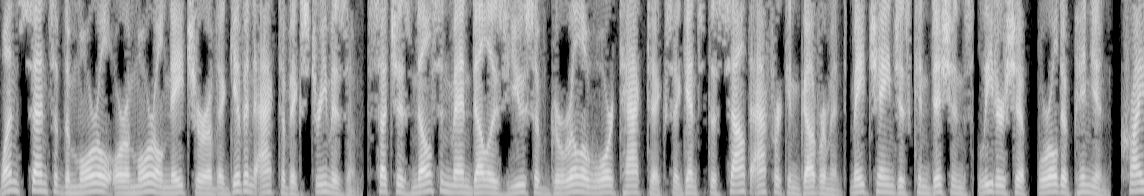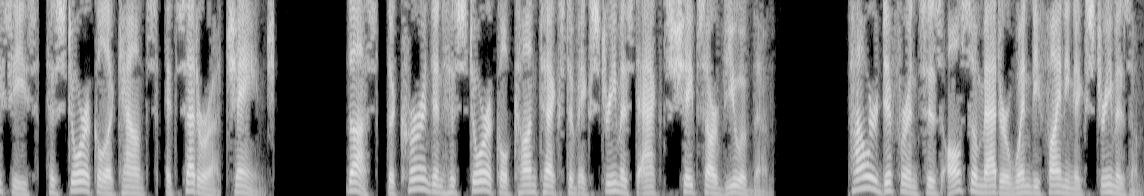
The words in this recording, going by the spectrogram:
one's sense of the moral or immoral nature of a given act of extremism such as Nelson Mandela's use of guerrilla war tactics against the South African government may change as conditions leadership, world opinion, crises, historical accounts, etc. change. Thus, the current and historical context of extremist acts shapes our view of them. Power differences also matter when defining extremism.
